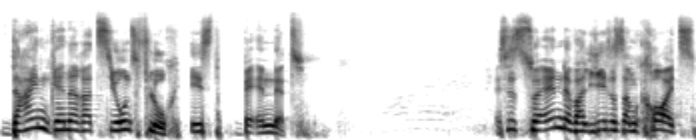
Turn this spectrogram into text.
Dein Generationsfluch ist beendet. Es ist zu Ende, weil Jesus am Kreuz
